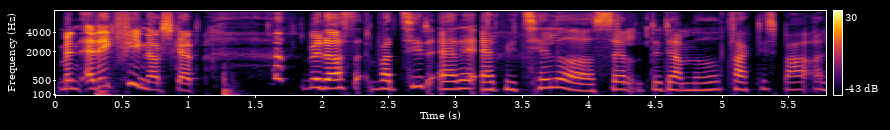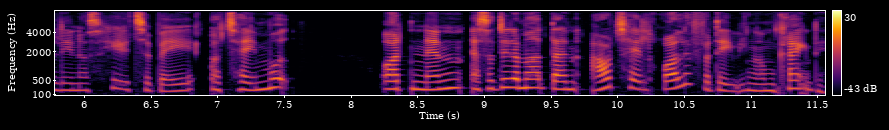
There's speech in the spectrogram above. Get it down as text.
men er det ikke fint nok, skat? Men også, hvor tit er det, at vi tillader os selv det der med faktisk bare at læne os helt tilbage og tage imod. Og den anden, altså det der med, at der er en aftalt rollefordeling omkring det.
